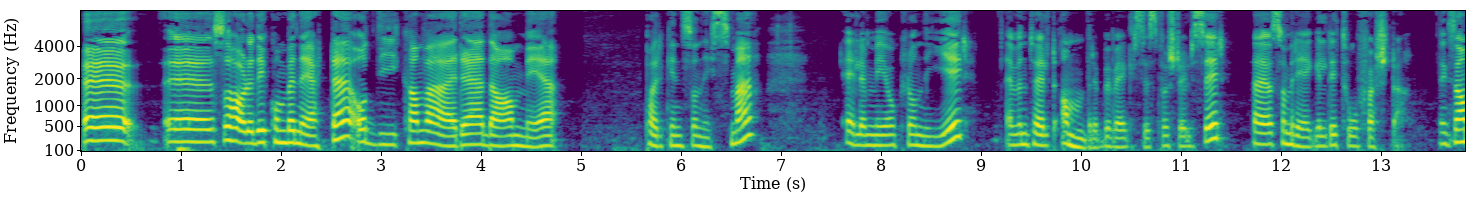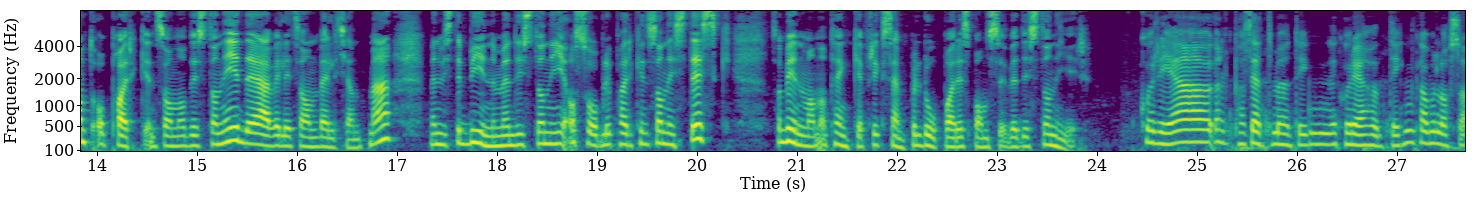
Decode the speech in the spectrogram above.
Eh, eh, så har du de kombinerte, og de kan være da med parkinsonisme eller myoklonier, eventuelt andre bevegelsesforstyrrelser. Det er jo som regel de to første. Og parkinson og dystoni, det er vi litt sånn velkjent med. Men hvis det begynner med dystoni og så blir parkinsonistisk, så begynner man å tenke f.eks. doparesponsive dystonier. Korea, pasienter med Huntington, Korea Huntington kan vel også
